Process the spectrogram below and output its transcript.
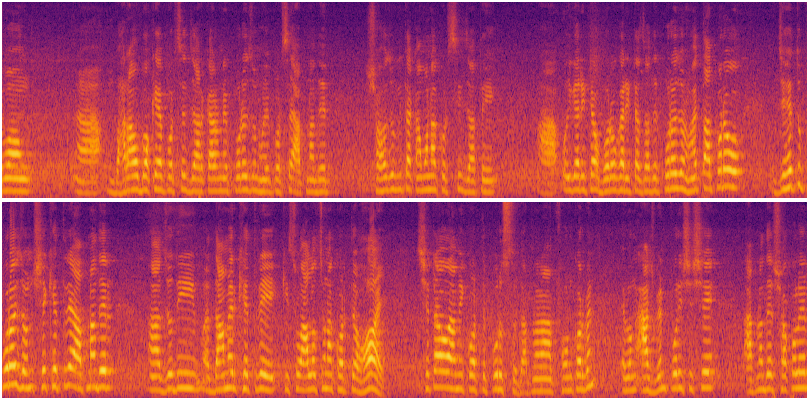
এবং ভাড়াও বকেয়া পড়ছে, যার কারণে প্রয়োজন হয়ে পড়ছে। আপনাদের সহযোগিতা কামনা করছি যাতে ওই গাড়িটাও বড় গাড়িটা যাদের প্রয়োজন হয়, তারপরেও যেহেতু প্রয়োজন, সেক্ষেত্রে আপনাদের যদি দামের ক্ষেত্রে কিছু আলোচনা করতে হয়, সেটাও আমি করতে প্রস্তুত। আপনারা ফোন করবেন এবং আসবেন। পরিশেষে আপনাদের সকলের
